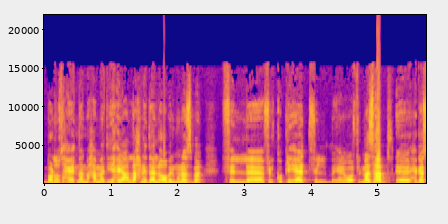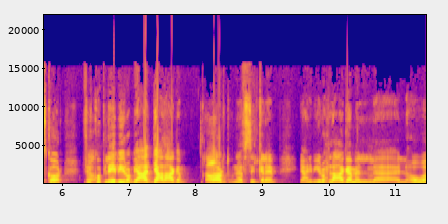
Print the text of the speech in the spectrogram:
برضه تحياتنا لمحمد يحيى على اللحن ده اللي هو بالمناسبة في ال- في الكوبليهات في ال يعني هو في المذهب آه، حجاز كار في آه. الكوبليه بيروح بيعدي على آه. برضه نفس الكلام يعني بيروح لعجم. اللي هو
